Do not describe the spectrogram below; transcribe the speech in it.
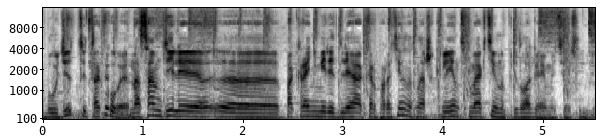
Будет и такое. На самом деле, э, по крайней мере, для корпоративных наших клиентов мы активно предлагаем эти услуги.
